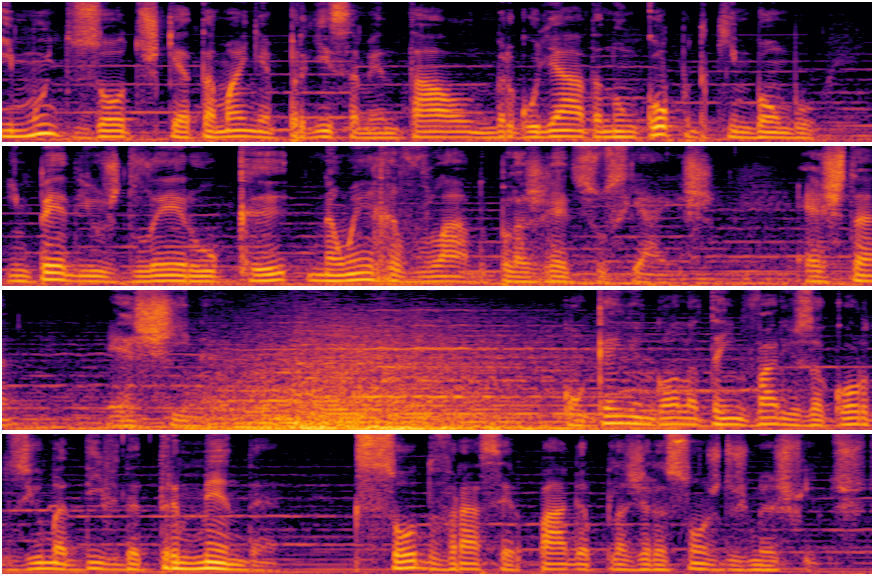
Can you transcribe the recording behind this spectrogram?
e muitos outros que a tamanha preguiça mental, mergulhada num copo de quimbombo, impede-os de ler o que não é revelado pelas redes sociais. Esta é a China. Com quem Angola tem vários acordos e uma dívida tremenda que só deverá ser paga pelas gerações dos meus filhos.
